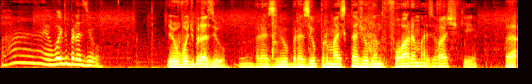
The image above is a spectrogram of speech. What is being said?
Ah, eu vou de Brasil. Eu vou de Brasil. Brasil, Brasil, por mais que tá jogando fora, mas eu acho que. É.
